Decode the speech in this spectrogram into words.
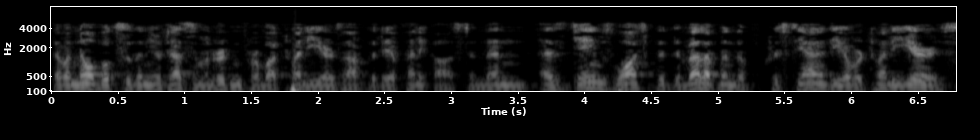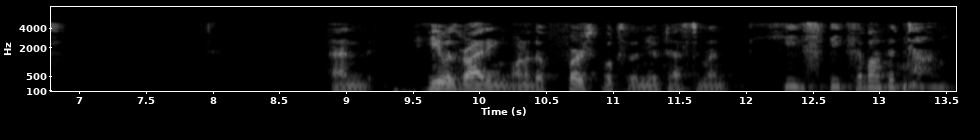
There were no books of the New Testament written for about 20 years after the day of Pentecost. And then as James watched the development of Christianity over 20 years, and he was writing one of the first books of the New Testament, he speaks about the tongue.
